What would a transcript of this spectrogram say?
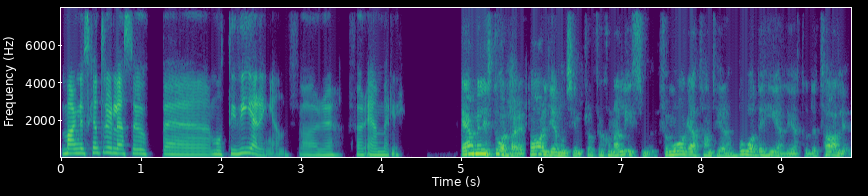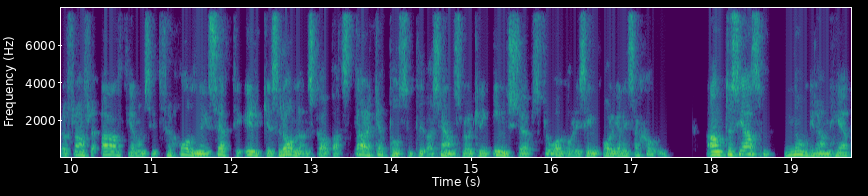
Magnus, kan inte du läsa upp eh, motiveringen för, för Emily? Emelie Stålberg har genom sin professionalism förmåga att hantera både helhet och detaljer och framför allt genom sitt förhållningssätt till yrkesrollen skapat starka positiva känslor kring inköpsfrågor i sin organisation. Entusiasm, noggrannhet,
